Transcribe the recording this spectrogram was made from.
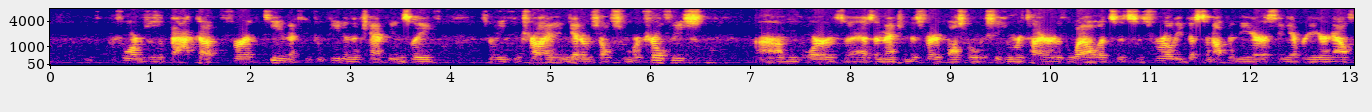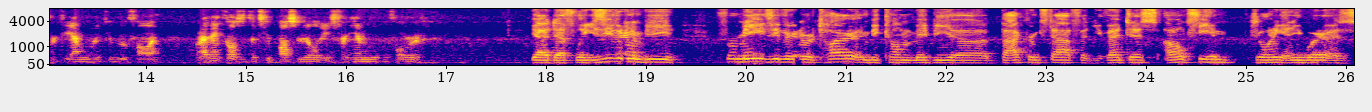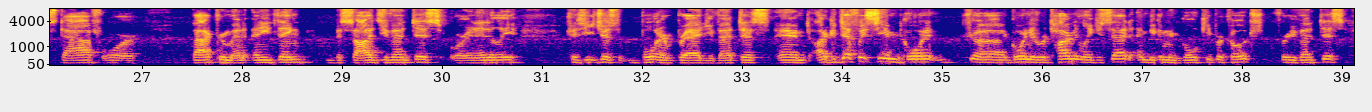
performs as a backup for a team that can compete in the Champions League, so he can try and get himself some more trophies. Um, or as, I mentioned, it's very possible we see him retire as well. It's, it's, it's really just an up in the air thing every year now for Gianluigi Buffon. But I think those are the two possibilities for him moving forward. Yeah, definitely. He's either going to be, for me, he's either going to retire and become maybe a backroom staff at Juventus. I don't see him joining anywhere as a staff or backroom anything besides Juventus or in Italy because he's just born and bred Juventus, and I could definitely see him going uh, going to retirement, like you said, and becoming goalkeeper coach for Juventus,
